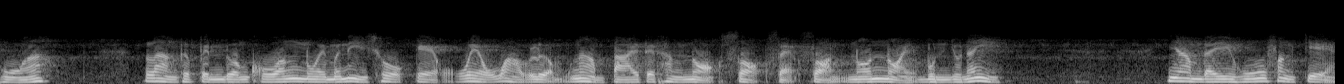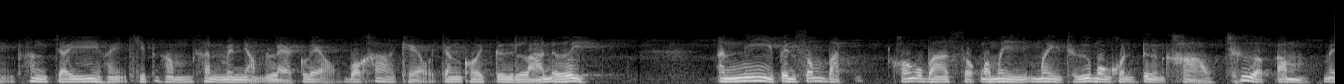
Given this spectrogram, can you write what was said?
หัว ล่างเธอเป็นดวงควงหน่วยมณีโชคแก้วแววว่าวเหลื่อมง่ามตายแต่ทั้งนอกศอกแสกสอนนอนหน่อยบุญอยู่ใน ยามใดหูฟังแจ้งทั้งใจให้คิดหำขั้นแม่นยำแหลกแล้วบ่ฆ่าแขวจังคอยกืนหลานเอ้ย อันนี้เป็นสมบัติของอุบาสกมาไม่ไม่ถือมงคลตื่นข่าว เชื่อกรรมไม่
